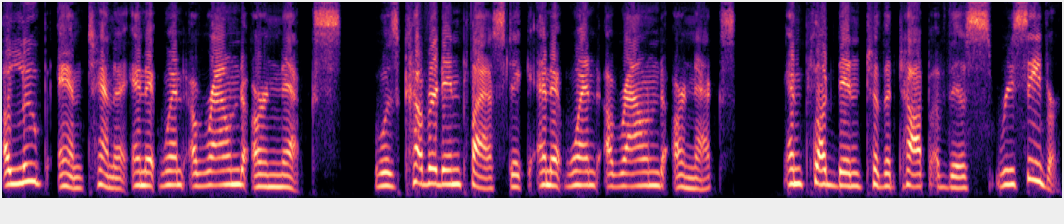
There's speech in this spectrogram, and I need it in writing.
a loop antenna and it went around our necks. Was covered in plastic and it went around our necks and plugged into the top of this receiver.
